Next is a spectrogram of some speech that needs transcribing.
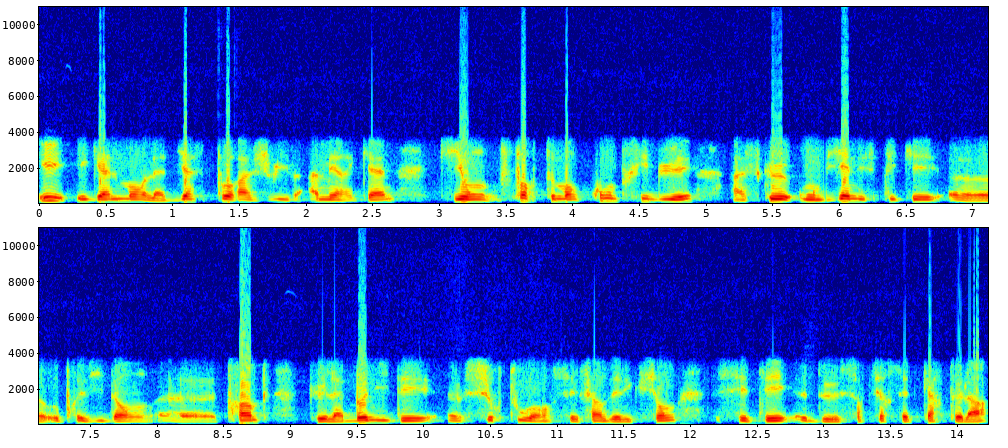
et également la diaspora juive américaine qui ont fortement contribué à ce qu'on vienne expliquer au président Trump que la bonne idée, surtout en ces fins d'élection, c'était de sortir cette carte-là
